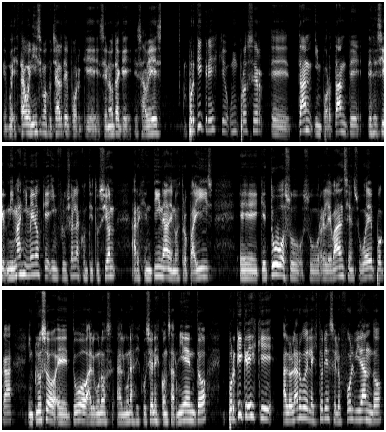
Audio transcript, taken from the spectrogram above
está buenísimo escucharte porque se nota que, que sabes. ¿Por qué crees que un prócer tan importante, es decir, ni más ni menos que influyó en la constitución argentina de nuestro país, eh, que tuvo su, relevancia en su época, incluso eh, tuvo algunas discusiones con Sarmiento. ¿Por qué crees que a lo largo de la historia se lo fue olvidando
